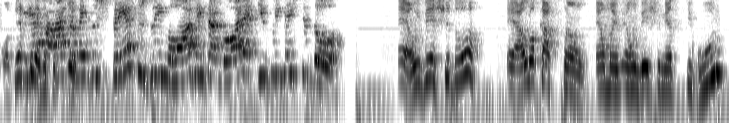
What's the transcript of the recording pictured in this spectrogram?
com certeza. Queria falar porque... também dos preços do imóveis agora e do investidor. É, o investidor, é, a locação é, uma, é um investimento seguro.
